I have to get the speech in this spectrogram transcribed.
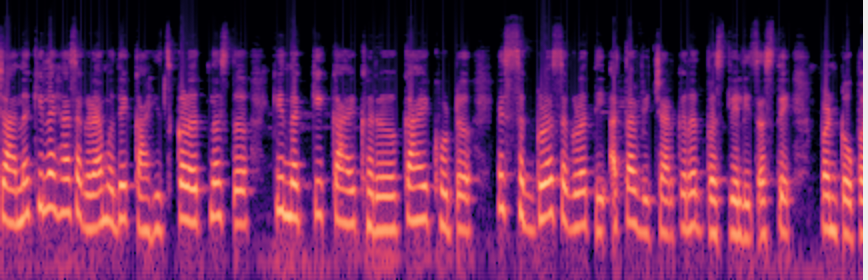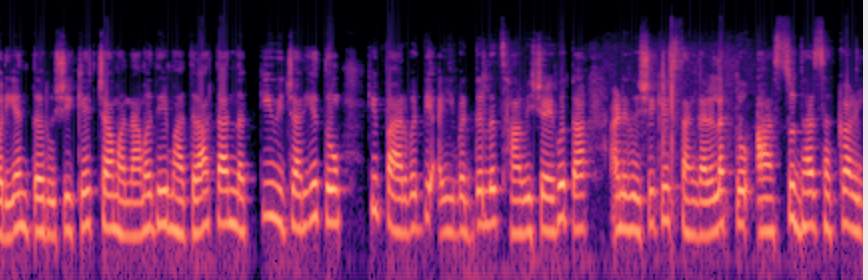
जानकीला ह्या सगळ्यामध्ये काहीच कळत नसतं की नक्की काय खरं काय खोटं हे सगळं सगळं ती आता विचार करत बसलेलीच असते. पण तोपर्यंत ऋषिकेशच्या मनामध्ये मात्र आता नक्की विचार येतो की पार्वती आईबद्दलच हा विषय होता आणि ऋषिकेश सांगायला लागतो आजसुद्धा सकाळी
